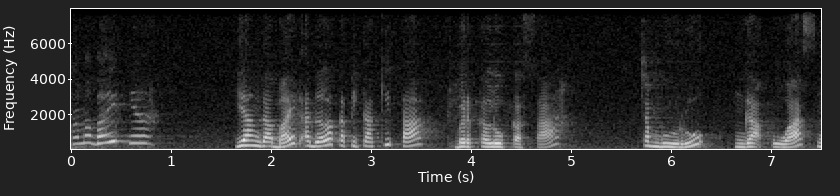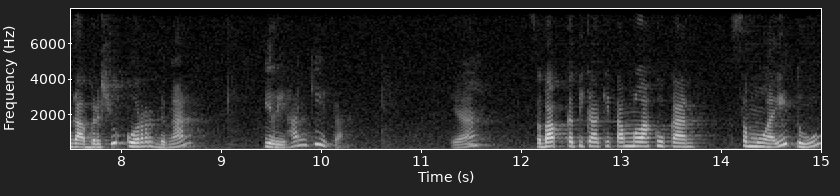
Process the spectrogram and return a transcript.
sama baiknya. Yang nggak baik adalah ketika kita berkeluh kesah, cemburu, nggak puas, nggak bersyukur dengan pilihan kita. Ya, sebab ketika kita melakukan semua itu,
